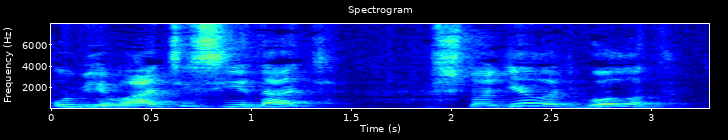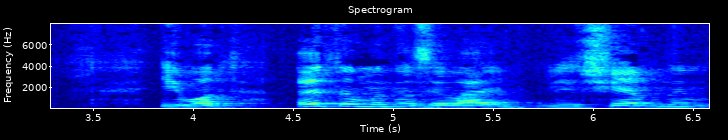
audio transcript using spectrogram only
убивать и съедать. Что делать? Голод. И вот это мы называем лечебным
